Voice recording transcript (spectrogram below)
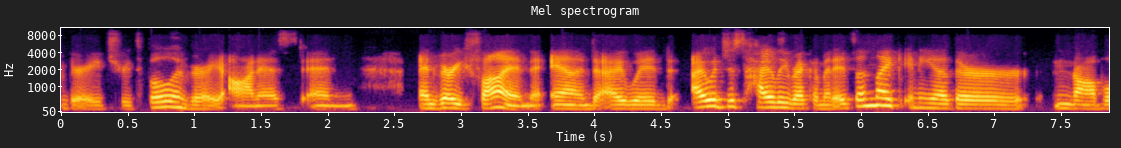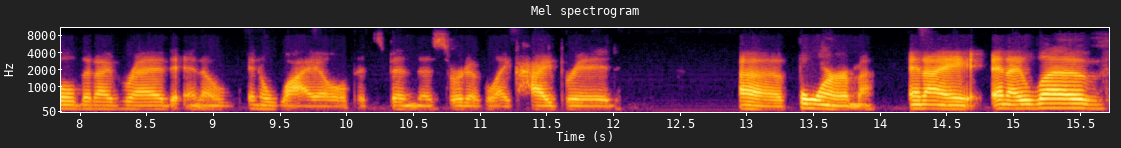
very truthful and very honest and and very fun. And I would I would just highly recommend it. It's unlike any other novel that I've read in a in a while that's been this sort of like hybrid uh, form. And I and I love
